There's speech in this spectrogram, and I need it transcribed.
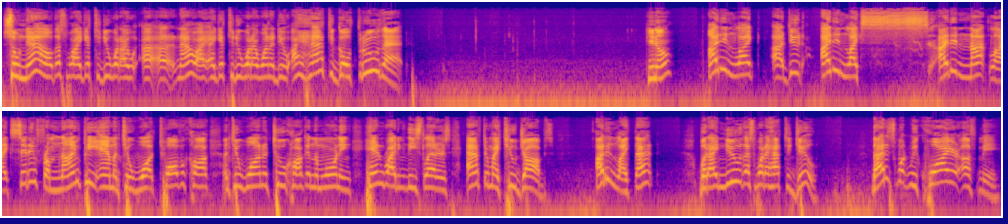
so now that's why I get to do what I uh, uh, now I, I get to do what I want to do. I had to go through that. You know, I didn't like, uh, dude. I didn't like. I did not like sitting from 9 p.m. until what 12 o'clock until 1 or 2 o'clock in the morning handwriting these letters after my two jobs. I didn't like that. But I knew that's what I had to do. That is what required of me.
